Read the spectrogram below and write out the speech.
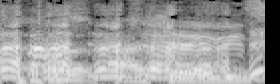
Fashion.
